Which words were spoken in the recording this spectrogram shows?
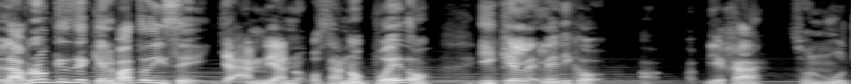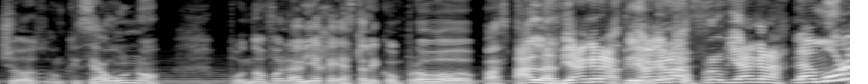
La bronca es de que el vato dice, ya, ya no, o sea, no puedo. Y que le, le dijo, "Ah, vieja, son muchos, aunque sea uno. Pues no fue la vieja y hasta le compró pastillas. ah, las Viagra, Las que le compró Viagra. La morra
